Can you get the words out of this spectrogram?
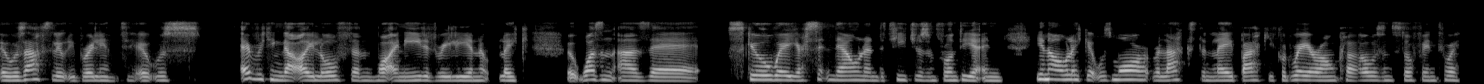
it was absolutely brilliant. It was everything that I loved and what I needed really. And it, like it wasn't as a school where you're sitting down and the teacher's in front of you and you know like it was more relaxed and laid back. You could wear your own clothes and stuff into it.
